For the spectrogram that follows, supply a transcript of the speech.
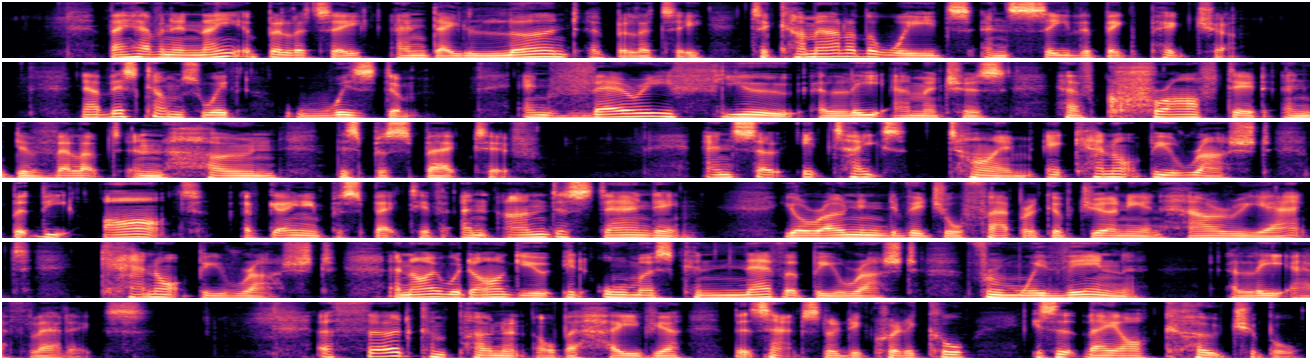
They have an innate ability and a learned ability to come out of the weeds and see the big picture. Now, this comes with wisdom. And very few elite amateurs have crafted and developed and honed this perspective. And so it takes time. It cannot be rushed. But the art of gaining perspective and understanding your own individual fabric of journey and how to react cannot be rushed. And I would argue it almost can never be rushed from within elite athletics. A third component of behavior that's absolutely critical is that they are coachable.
